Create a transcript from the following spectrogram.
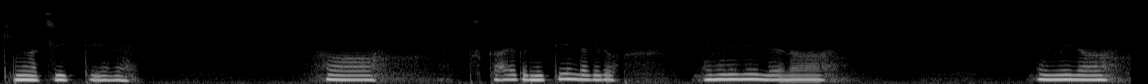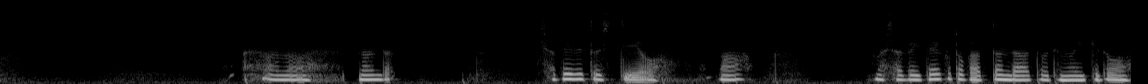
気がちいっていうね。はあつか早く寝ていいんだけど眠れねえんだよな。眠いな。あのなんだ喋るとしてよ。まあまあ喋りたいことがあったんだとでもいいけど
